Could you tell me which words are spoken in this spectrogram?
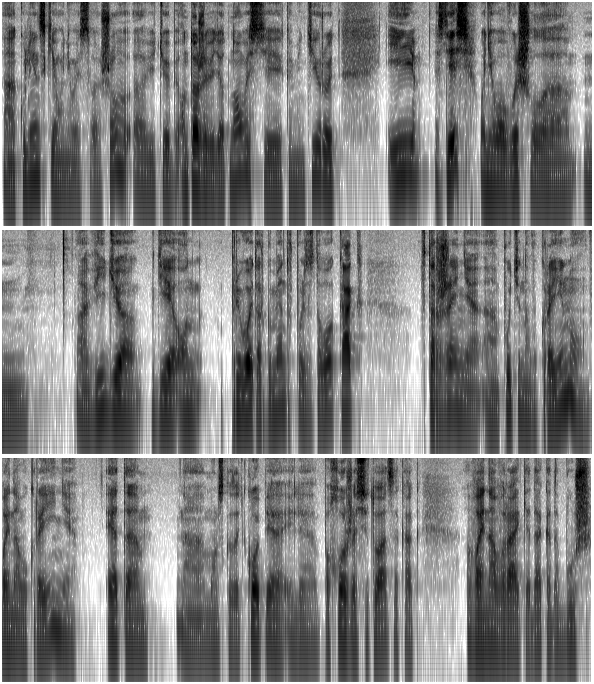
а, Кулинский, у него есть свое шоу а, в YouTube. Он тоже ведет новости, комментирует. И здесь у него вышло видео, где он приводит аргументы в пользу того, как вторжение Путина в Украину, война в Украине, это, можно сказать, копия или похожая ситуация, как война в Ираке, да, когда Буш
